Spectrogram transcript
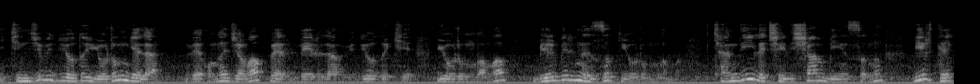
ikinci videoda yorum gelen ve ona cevap ver, verilen videodaki yorumlama birbirine zıt yorumlama. Kendiyle çelişen bir insanın bir tek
